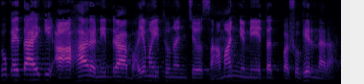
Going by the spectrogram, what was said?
तो कहता है कि आहार निद्रा भय मैथुन सामान्य में तत्पशुभिर नारायण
